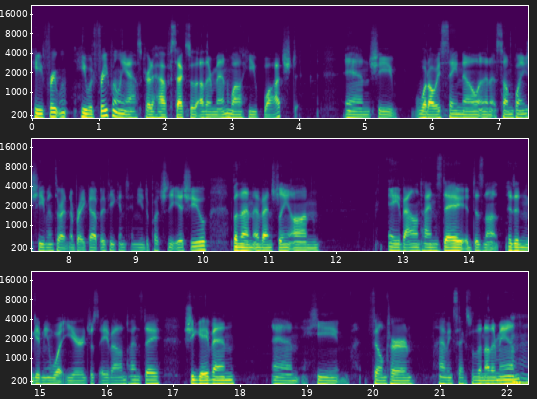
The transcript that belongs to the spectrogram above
He frequent he would frequently ask her to have sex with other men while he watched, and she would always say no. And then at some point, she even threatened to break up if he continued to push the issue. But then eventually, on a Valentine's Day, it does not it didn't give me what year, just a Valentine's Day, she gave in, and he filmed her having sex with another man. Mm-hmm.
